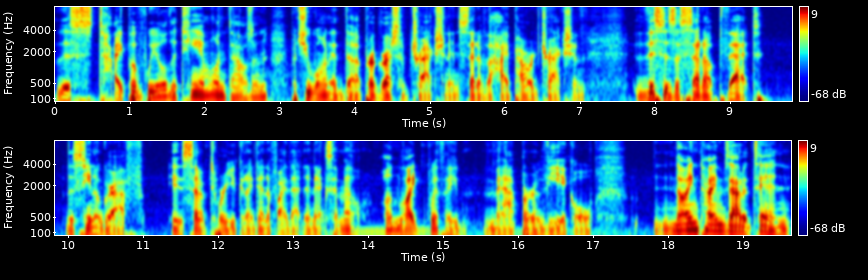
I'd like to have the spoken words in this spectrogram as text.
this type of wheel, the TM1000, but you wanted the progressive traction instead of the high powered traction, this is a setup that the scene graph is set up to where you can identify that in an XML. Unlike with a map or a vehicle, nine times out of 10,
